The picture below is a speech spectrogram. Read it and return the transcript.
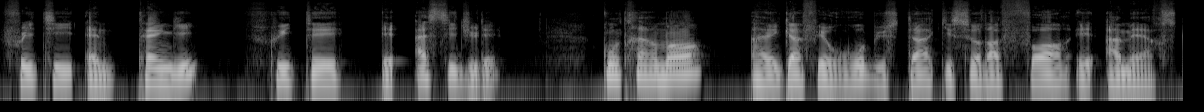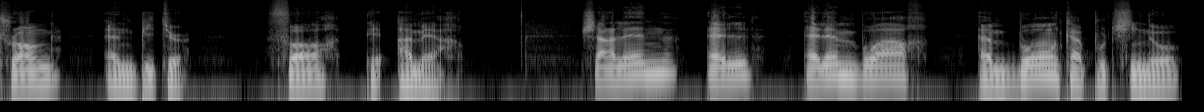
fruity and tangy, fruité et acidulé, contrairement à un café robusta qui sera fort et amer, strong and bitter, fort et amer. Charlène, elle, elle aime boire un bon cappuccino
